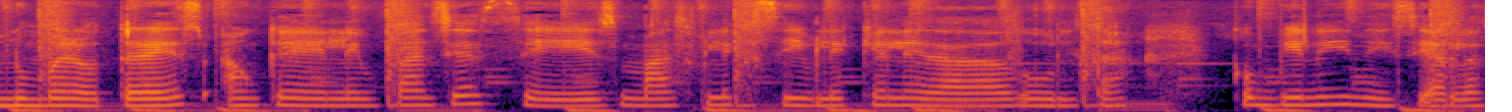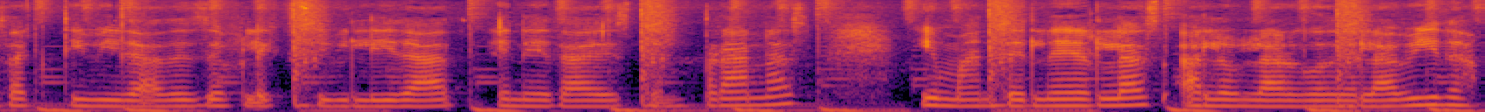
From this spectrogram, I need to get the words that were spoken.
Número 3. Aunque en la infancia se es más flexible que en la edad adulta, conviene iniciar las actividades de flexibilidad en edades tempranas y mantenerlas a lo largo de la vida.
